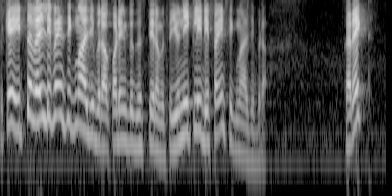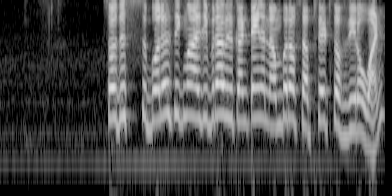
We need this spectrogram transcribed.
okay it is a well defined sigma algebra according to this theorem. It is a uniquely defined sigma algebra. Correct. So, this Borel sigma algebra will contain a number of subsets of 0 1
